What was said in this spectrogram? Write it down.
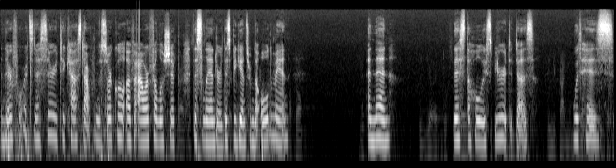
And therefore, it's necessary to cast out from the circle of our fellowship the slander. This begins from the old man. And then, this the Holy Spirit does with his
